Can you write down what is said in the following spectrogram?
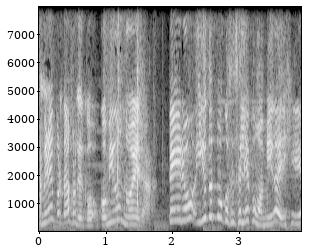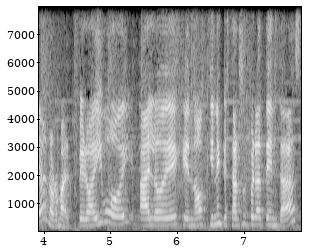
A mí no me importaba porque co- conmigo no era. Pero, y yo tampoco se salía como amiga y dije, ya, normal. Pero ahí voy a lo de que no tienen que estar súper atentas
